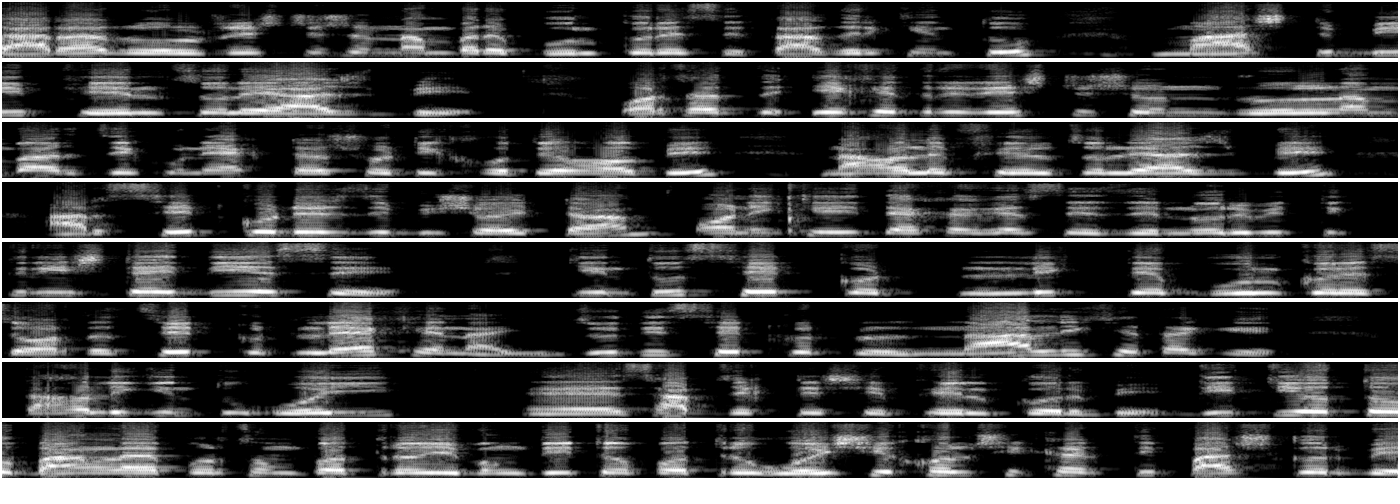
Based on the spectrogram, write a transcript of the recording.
যারা রোল রেজিস্ট্রেশন নাম্বারে ভুল করেছে, তাদের কিন্তু মাস্ট বি ফেল চলে আসবে। অর্থাৎ এক্ষেত্রে রেজিস্ট্রেশন রোল নাম্বার যে কোনো একটা সঠিক হতে হবে, না হলে ফেল চলে আসবে। আর সেট কোডের যে বিষয়টা, অনেকেই দেখা গেছে যে নৈর্ভিত্তিক ত্রিশটাই দিয়েছে। কিন্তু সেট কোড লিখতে ভুল করেছে, অর্থাৎ সেট কোড লেখে নাই। যদি সেট কোড না লিখে থাকে, তাহলে কিন্তু ওই সাবজেক্টে সে ফেল করবে। দ্বিতীয়ত বাংলা প্রথম পত্র এবং দ্বিতীয় পত্র ওই সকল শিক্ষার্থী পাশ করবে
